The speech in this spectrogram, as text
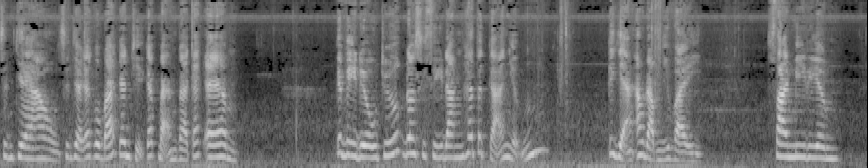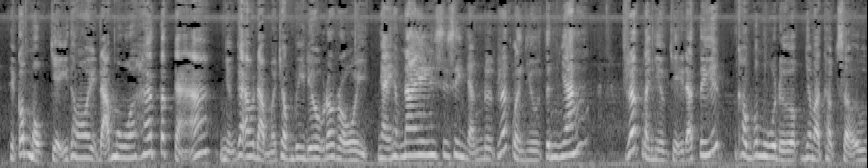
Xin chào, xin chào các cô bác, các anh chị, các bạn và các em. Cái video trước đó CC đăng hết tất cả những cái dạng áo đầm như vậy. Size medium. Thì có một chị thôi đã mua hết tất cả những cái áo đầm ở trong video đó rồi. Ngày hôm nay CC nhận được rất là nhiều tin nhắn Rất là nhiều chị đã tiếc không có mua được. Nhưng mà thật sự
